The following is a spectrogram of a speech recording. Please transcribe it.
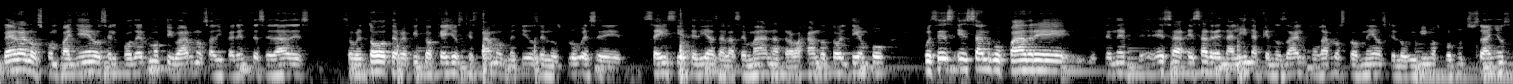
ver a los compañeros, el poder motivarnos a diferentes edades, sobre todo, te repito, aquellos que estamos metidos en los clubes eh, seis, siete días a la semana, trabajando todo el tiempo, pues es, es algo padre tener esa, esa adrenalina que nos da el jugar los torneos, que lo vivimos por muchos años,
